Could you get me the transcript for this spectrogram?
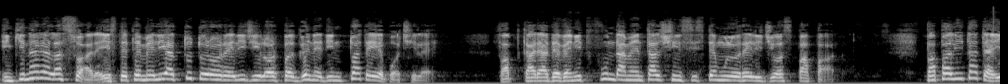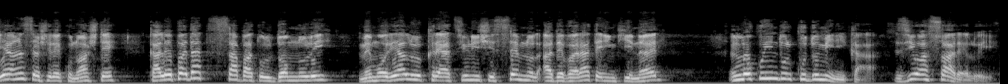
Închinarea la soare este temelia tuturor religiilor păgâne din toate epocile, fapt care a devenit fundamental și în sistemul religios papal. Papalitatea ea însă își recunoaște că a lepădat sabatul Domnului, memorialul creațiunii și semnul adevăratei închinări, înlocuindu-l cu duminica, ziua soarelui,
